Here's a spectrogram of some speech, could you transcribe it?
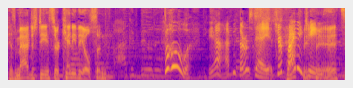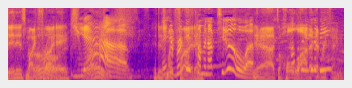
His Majesty Sir Kenny the Ilson. Woohoo! Yeah, happy Thursday. It's your Friday, Happy- James. It's, it is my Oh, Friday. that's Yeah. It is and my your birthday's Friday. coming up too. Yeah, it's a whole old are lot you of gonna be? everything.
